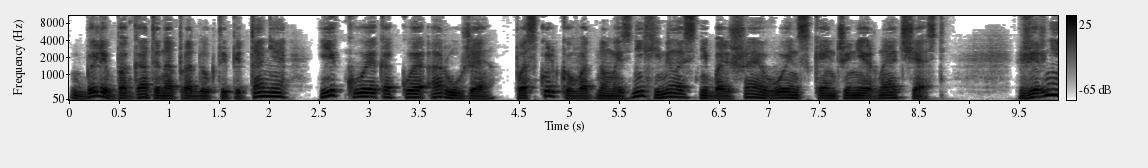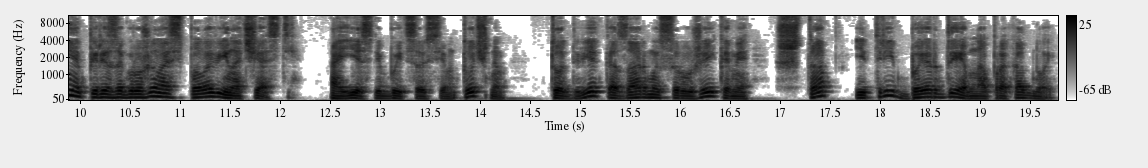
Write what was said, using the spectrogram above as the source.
были богаты на продукты питания и кое-какое оружие, поскольку в одном из них имелась небольшая воинская инженерная часть. Вернее, перезагружалась половина части, а если быть совсем точным, то две казармы с оружейками, штаб и три БРДМ на проходной.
